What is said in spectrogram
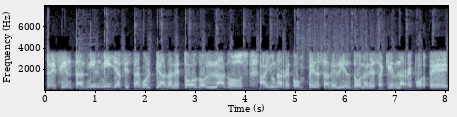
300 mil millas y está golpeada de todos lados. Hay una recompensa de 10 dólares a quien la reporte.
